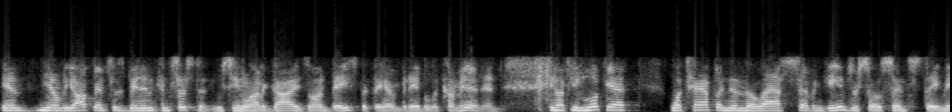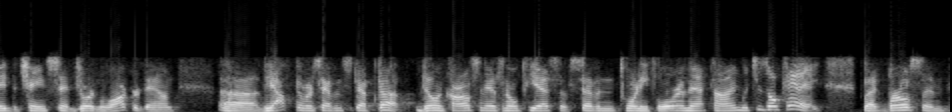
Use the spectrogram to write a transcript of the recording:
And you know, the offense has been inconsistent. We've seen a lot of guys on base, but they haven't been able to come in. And you know, if you look at what's happened in the last seven games or so since they made the change, sent Jordan Walker down uh, the outfielders haven't stepped up. Dylan Carlson has an OPS of 724 in that time, which is okay. But Burleson,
